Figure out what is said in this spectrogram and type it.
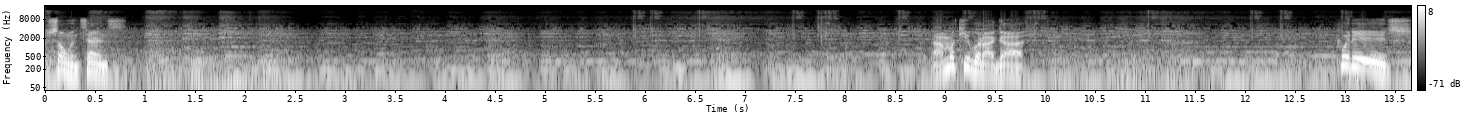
So intense. I'm gonna keep what I got. Footage.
